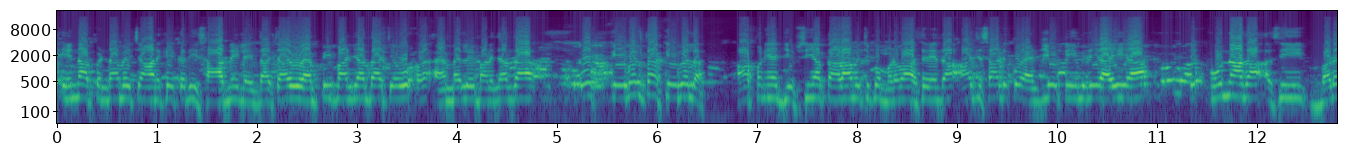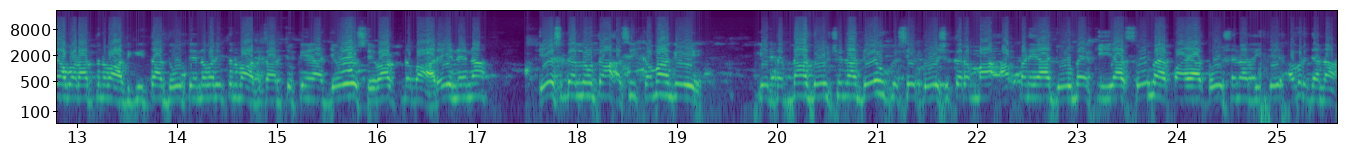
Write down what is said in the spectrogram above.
ਇਹਨਾਂ ਪਿੰਡਾਂ ਵਿੱਚ ਆਣ ਕੇ ਕਦੀ ਸਾਰ ਨਹੀਂ ਲੈਂਦਾ, ਚਾਹੇ ਉਹ ਐਮਪੀ ਬਣ ਜਾਂਦਾ, ਚਾਹੇ ਉਹ ਐਮਐਲਏ ਬਣ ਜਾਂਦਾ, ਉਹ ਕੇਵਲ ਤਾਂ ਕੇਵਲ ਆਪਣੀਆਂ ਜਿਪਸੀਆਂ ਕਾਰਾਂ ਵਿੱਚ ਘੁੰਮਣ ਵਾਸਤੇ ਰਹਿੰਦਾ। ਅੱਜ ਸਾਡੇ ਕੋਲ ਐਨਜੀਓ ਟੀਮ ਜੇ ਆਈ ਆ, ਤੇ ਉਹਨਾਂ ਦਾ ਅਸੀਂ ਬੜਾ ਬੜਾ ਧੰਨਵਾਦ ਕੀਤਾ, ਦੋ ਤਿੰਨ ਵਾਰੀ ਧੰਨਵਾਦ ਕਰ ਚੁੱਕੇ ਆ ਜੋ ਸੇਵਾ ਨਿਭਾ ਰਹੇ ਨੇ ਨਾ, ਇਸ ਗੱਲੋਂ ਤਾਂ ਅਸੀਂ ਕਵਾਂਗੇ ਕਿ ਦੱਦਾ ਦੋਸ਼ ਨਾ ਦੇਉ ਕਿਸੇ ਦੋਸ਼ ਕਰਮਾ ਆਪਣਿਆ ਜੋ ਮੈਂ ਕੀਆ, ਸੋ ਮੈਂ ਪਾਇਆ, ਦੋਸ਼ ਨਾ ਦੀਜੇ, ਅਵਰ ਜਨਾ।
